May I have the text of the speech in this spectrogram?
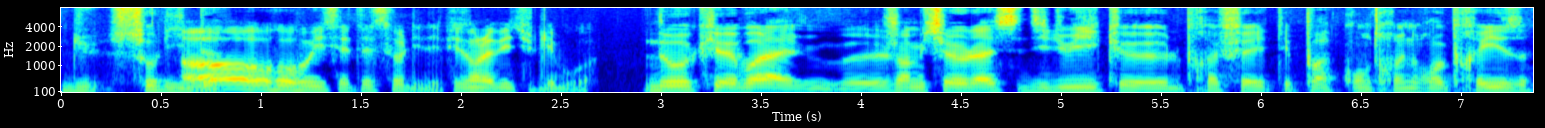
du solide. Oh oui, c'était solide. Et puis ils ont l'habitude, les bois. Donc euh, voilà, euh, Jean-Michel Aulas dit lui que le préfet était pas contre une reprise,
